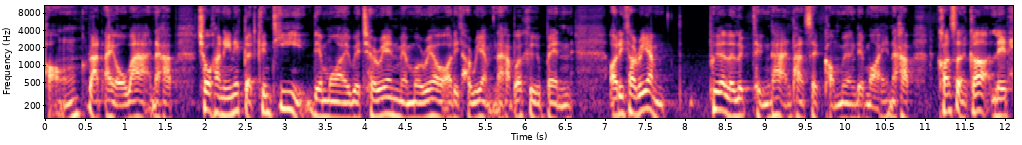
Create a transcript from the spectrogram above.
ของรัฐไอโอวานะครับ โชว์ครั้งนี้เนี่ยเกิดขึ้นที่ Des Moines Veterans Memorial Auditorium นะครับ ก็คือเป็น auditorium เพื่อระลึกถึงทหารผ่านศึกของเมืองเดมอยนะครับคอนเสิร์ตก็เละเทะ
